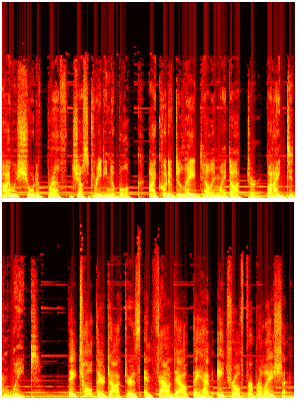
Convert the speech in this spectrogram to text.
I was short of breath just reading a book. I could have delayed telling my doctor, but I didn't wait. They told their doctors and found out they have atrial fibrillation,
